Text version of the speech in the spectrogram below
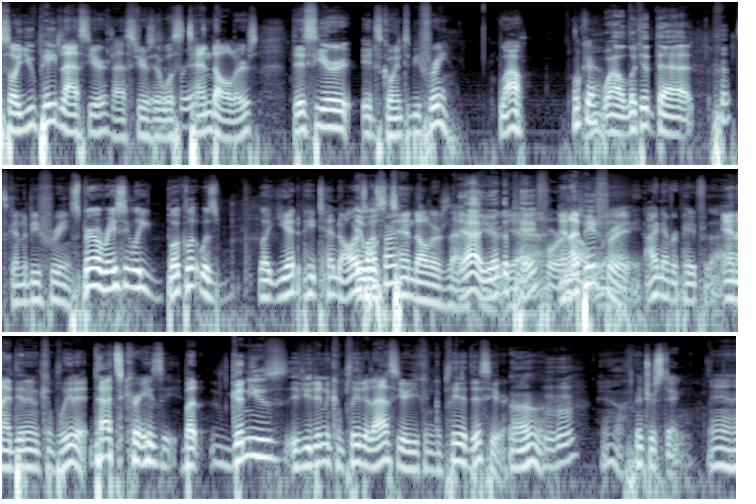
So you paid last year. Last year's it it was free? ten dollars. This year it's going to be free. Wow. Okay. Wow, look at that! It's going to be free. Sparrow Racing League booklet was like you had to pay ten dollars It last was ten dollars last Yeah, year. you had to pay for it. and I No paid for it, I never paid for that. and I didn't complete it. That's crazy. But good news: if you didn't complete it last year, you can complete it this year. Oh, hmm Yeah, interesting. Yeah.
